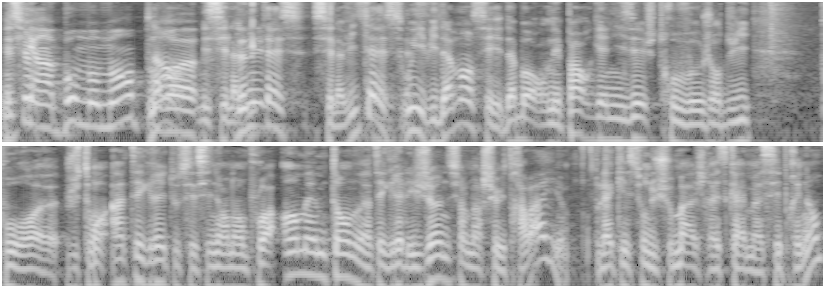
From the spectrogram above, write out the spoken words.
est-ce qu'il y a un bon moment pour non, euh, mais c'est la vitesse, c'est la vitesse. Oui, évidemment, c'est d'abord on n'est pas organisé, je trouve aujourd'hui pour euh, justement intégrer tous ces seniors d'emploi, en même temps d'intégrer les jeunes sur le marché du travail. La question du chômage reste quand même assez prégnante.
